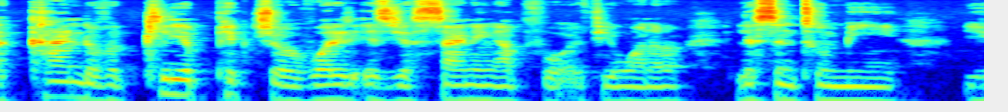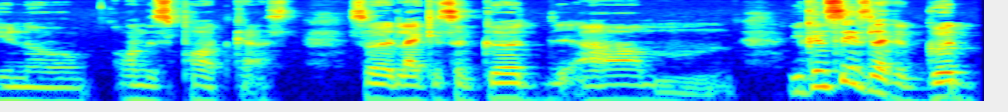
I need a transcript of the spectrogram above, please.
a kind of a clear picture of what it is you're signing up for if you want to listen to me you know on this podcast. So like it's a good um you can say it's like a good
